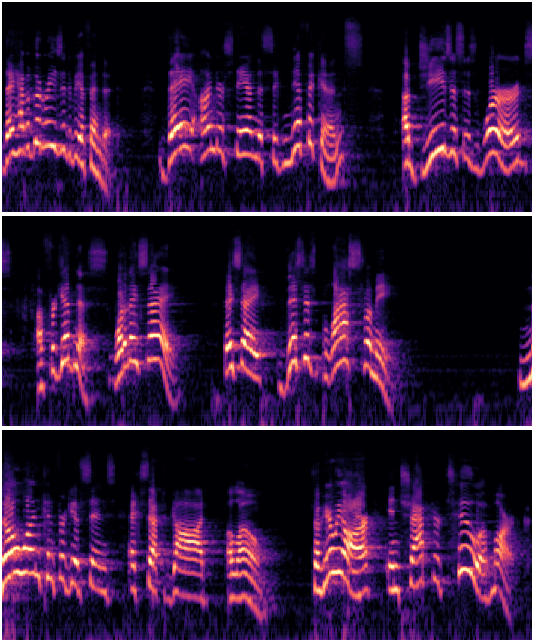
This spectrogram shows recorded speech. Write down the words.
they have a good reason to be offended. They understand the significance of Jesus' words of forgiveness. What do they say? They say, This is blasphemy. No one can forgive sins except God alone. So here we are in chapter 2 of Mark.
